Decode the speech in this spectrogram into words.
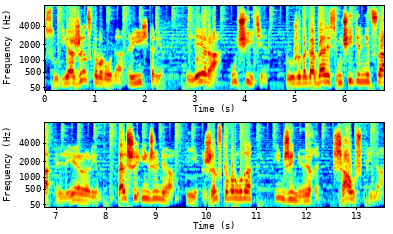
судья женского рода «Richterin», Лера – учитель. Вы уже догадались, учительница – Лерерин. Дальше инженер и женского рода инженерин, шаушпиля,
